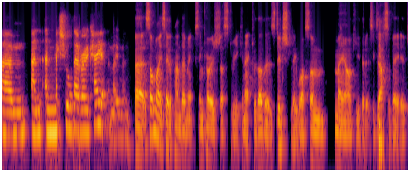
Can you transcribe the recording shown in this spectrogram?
Um, and and make sure they're okay at the moment. Uh, some might say the pandemic's encouraged us to reconnect with others digitally, while some may argue that it's exacerbated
